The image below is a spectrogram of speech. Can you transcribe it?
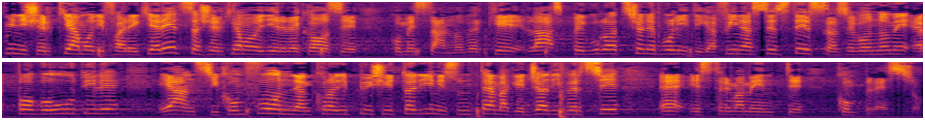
Quindi cerchiamo di fare chiarezza, cerchiamo di dire le cose come stanno, perché la speculazione politica fine a se stessa secondo me è poco utile e anzi confonde ancora di più i cittadini su un tema che già di per sé è estremamente complesso.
